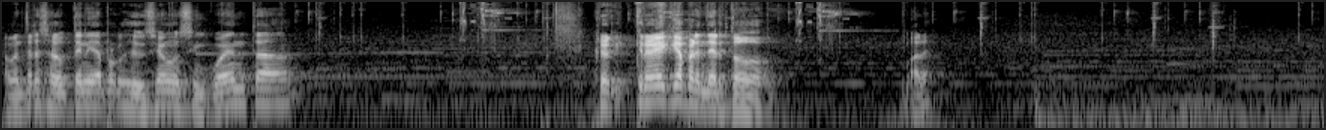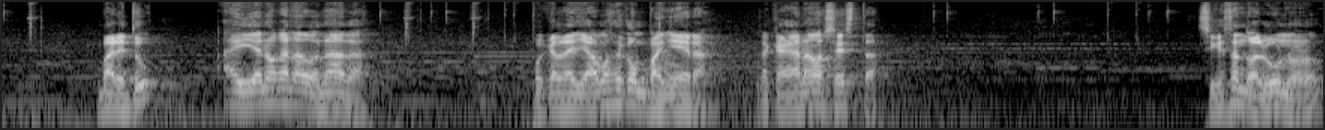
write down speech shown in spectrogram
Aumenta la salud obtenida por constitución un 50%. Creo creo que hay que aprender todo. ¿Vale? Vale, tú Ahí ya no ha ganado nada. Porque la llevamos de compañera. La que ha ganado es esta. Sigue estando al 1, ¿no?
